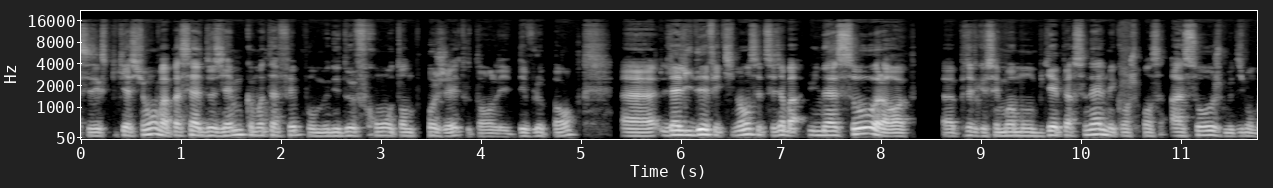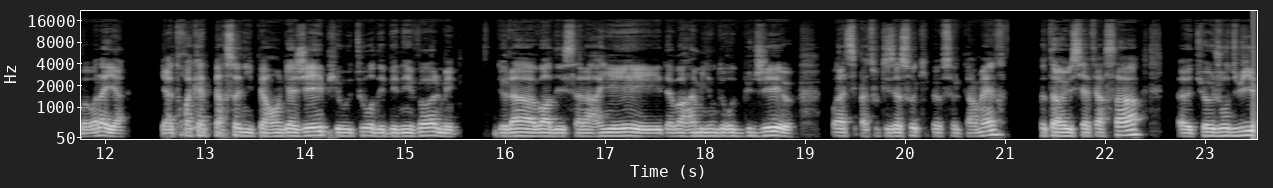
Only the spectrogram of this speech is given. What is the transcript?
ces explications. On va passer à la deuxième. Comment tu as fait pour mener de front autant de projets tout en les développant? Là, l'idée, effectivement, c'est de se dire, bah, une asso, alors peut-être que c'est moi mon biais personnel, mais quand je pense asso, je me dis, bon, bah voilà, il y a, y a 3-4 personnes hyper engagées, puis autour des bénévoles, mais de là à avoir des salariés et d'avoir un million d'euros de budget, voilà, c'est pas toutes les assos qui peuvent se le permettre. Toi, tu as réussi à faire ça. tu as aujourd'hui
